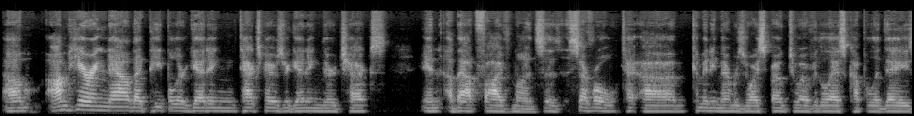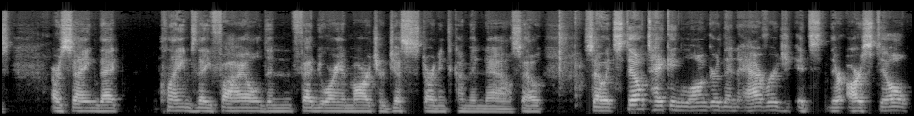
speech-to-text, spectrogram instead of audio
um, i'm hearing now that people are getting taxpayers are getting their checks in about five months. Uh, several um, committee members who I spoke to over the last couple of days are saying that claims they filed in February and March are just starting to come in now. So, so it's still taking longer than average. It's there are still,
